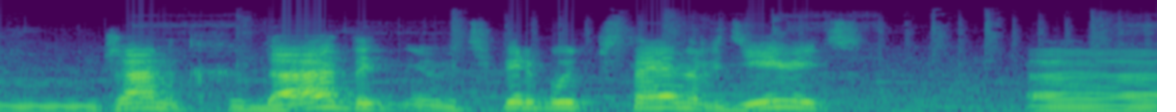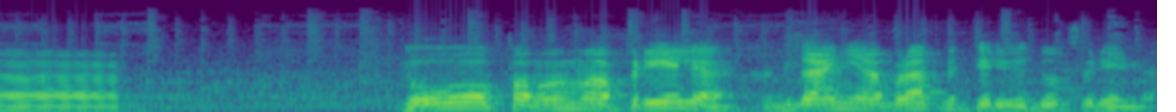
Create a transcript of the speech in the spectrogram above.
Джанг, да, теперь будет постоянно в 9 э, до, по-моему, апреля, когда они обратно переведут время.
